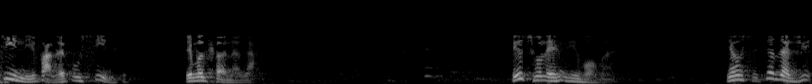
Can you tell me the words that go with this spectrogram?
信你反而不信，有没有可能啊？有主怜悯我们，有时真的遇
